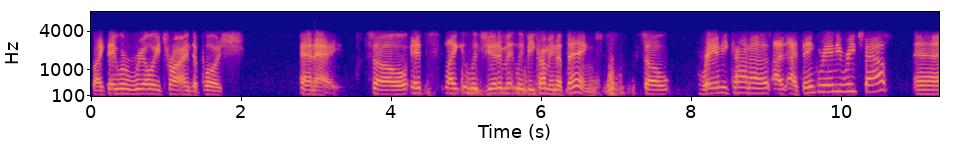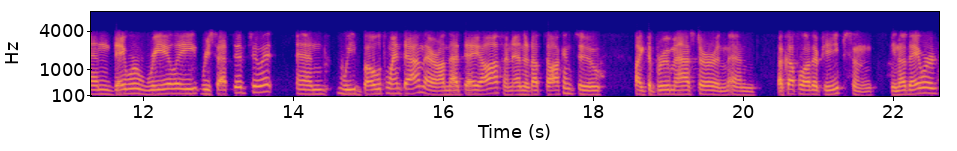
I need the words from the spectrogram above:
Like they were really trying to push NA. So it's like legitimately becoming a thing. So Randy kind of, I, I think Randy reached out and they were really receptive to it. And we both went down there on that day off and ended up talking to like the brewmaster and, and a couple other peeps. And, you know, they were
